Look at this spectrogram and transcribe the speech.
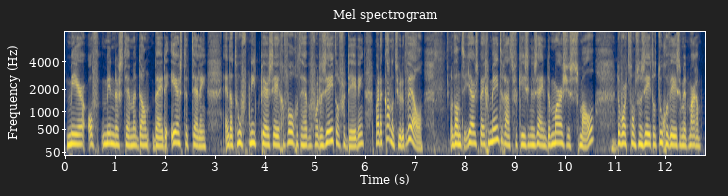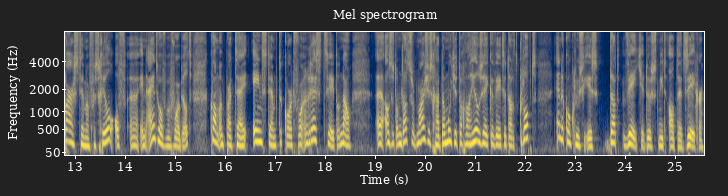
meer of minder stemmen dan bij de eerste telling. En dat hoeft niet per se gevolgen te hebben voor de zetelverdeling... maar dat kan natuurlijk wel. Want juist bij gemeenteraadsverkiezingen zijn de marges smal. Er wordt soms een zetel toegewezen met maar een paar stemmen verschil. Of uh, in Eindhoven bijvoorbeeld kwam een partij één stem tekort voor een restzetel. Nou, uh, als het om dat soort marges gaat... dan moet je toch wel heel zeker weten dat het klopt. En de conclusie is, dat weet je dus niet altijd zeker.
